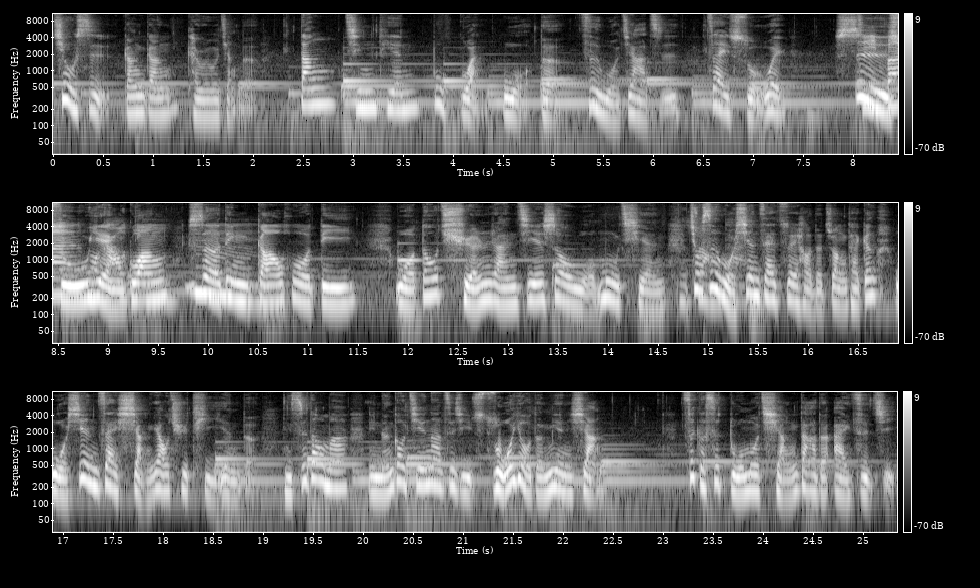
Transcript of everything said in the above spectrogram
就是刚刚凯文有讲的，当今天不管我的自我价值在所谓世俗眼光设定高或低。我都全然接受我目前就是我现在最好的状态，跟我现在想要去体验的，你知道吗？你能够接纳自己所有的面相，这个是多么强大的爱自己。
